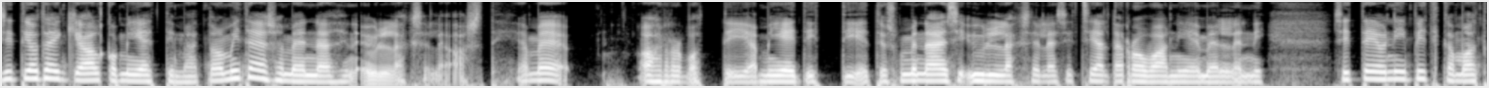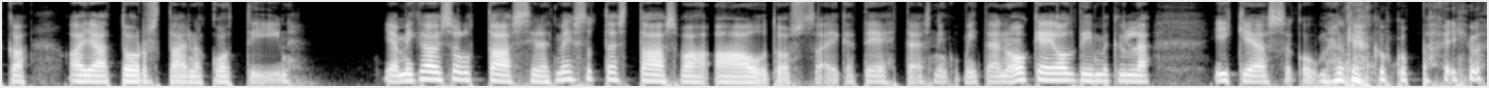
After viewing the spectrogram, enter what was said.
sitten jotenkin alkoi miettimään, että no mitä jos me mennään sinne ylläkselle asti. Ja me arvottiin ja mietittiin, että jos me mennään ensin ylläkselle ja sitten sieltä Rovaniemelle, niin sitten ei ole niin pitkä matka ajaa torstaina kotiin. Ja mikä olisi ollut taas sillä, että me istuttaisiin taas vaan autossa eikä tehtäisi niin mitään. No okei, oltiin me kyllä Ikeassa koko, melkein koko päivä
